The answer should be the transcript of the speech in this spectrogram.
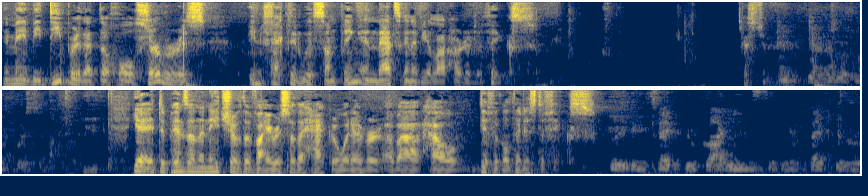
It may be deeper that the whole server is infected with something, and that's going to be a lot harder to fix. Question. Yeah, that was my question. Yeah, it depends on the nature of the virus or the hack or whatever about how difficult it is to fix. So you can infect your plugins, you can infect your,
